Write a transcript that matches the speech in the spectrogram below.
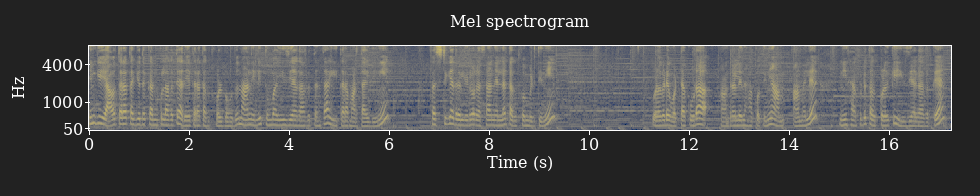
ನಿಮಗೆ ಯಾವ ಥರ ತೆಗಿಯೋದಕ್ಕೆ ಅನುಕೂಲ ಆಗುತ್ತೆ ಅದೇ ಥರ ತೆಗೆದುಕೊಳ್ಬಹುದು. ನಾನಿಲ್ಲಿ ತುಂಬ ಈಸಿಯಾಗಿ ಆಗುತ್ತಂತ ಈ ಥರ ಮಾಡ್ತಾಯಿದ್ದೀನಿ ಫಸ್ಟಿಗೆ ಅದರಲ್ಲಿರೋ ರಸನೆಲ್ಲ ತೆಗೆದುಕೊಂಡ್ಬಿಡ್ತೀನಿ. ಒಳಗಡೆ ಒಟ್ಟ ಕೂಡ ಅದರಲ್ಲೇ ಹಾಕೋತೀನಿ. ಆಮ್- ಆಮೇಲೆ ನೀರು ಹಾಕ್ಬಿಟ್ಟು ತೆಗೆದುಕೊಳ್ಳೋದಕ್ಕೆ ಈಸಿಯಾಗಿ ಆಗುತ್ತೆ.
